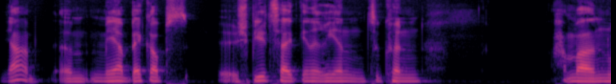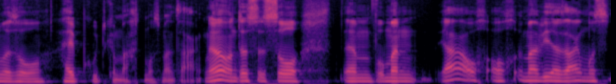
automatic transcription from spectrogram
ja, ähm, mehr Backups, äh, Spielzeit generieren zu können. haben wir nur so halb gut gemacht, muss man sagen. Ne? Und das ist so, ähm, wo man ja auch, auch immer wieder sagen muss,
